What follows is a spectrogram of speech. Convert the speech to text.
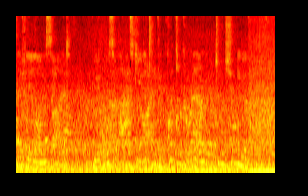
Safely alongside. We also ask you to take a quick look around to ensure you have...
